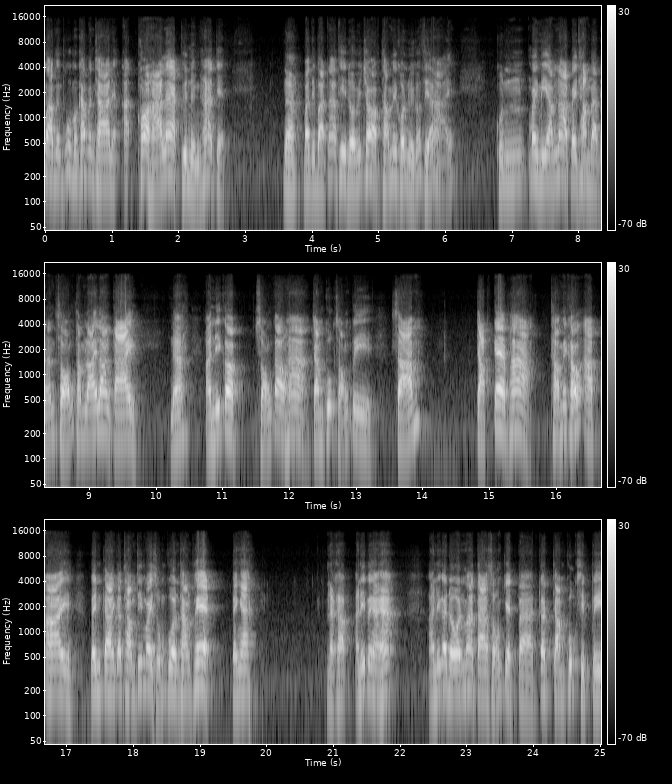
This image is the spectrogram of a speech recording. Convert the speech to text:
ความเป็นผู้บังคับบัญชาเนี่ยข้อหาแรกคือ 157นะปฏิบัติหน้าที่โดยไม่ชอบทำให้คนอื่นเขาเสียหาย คุณไม่มีอำนาจไปทำแบบนั้นสองทำร้ายร่างกายนะอันนี้ก็ 295จำคุก 2 ปี 3. จับแก้ผ้าทำให้เขาอับอาย เป็นการกระทำที่ไม่สมควรทางเพศเป็นไง นะครับ อันนี้เป็นไงฮะ อันนี้ก็โดนมาตรา 278 ก็จำคุก 10 ปี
